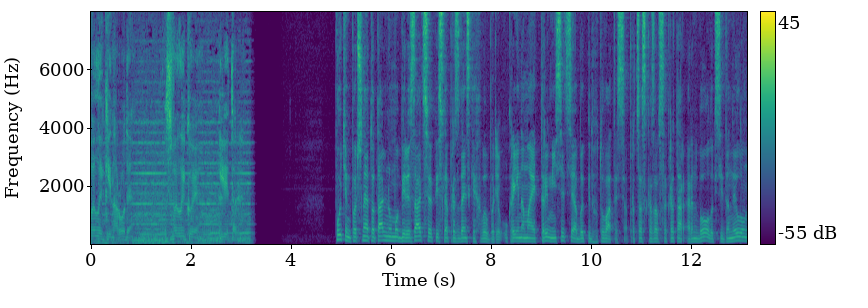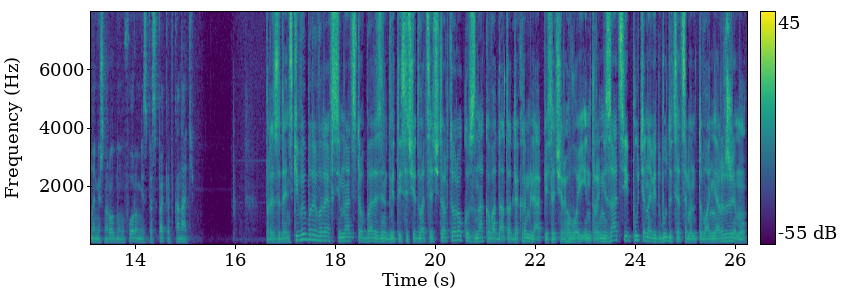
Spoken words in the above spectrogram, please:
Великий народи з великої літери. Путін почне тотальну мобілізацію після президентських виборів. Україна має три місяці, аби підготуватися. Про це сказав секретар РНБО Олексій Данилов на міжнародному форумі з безпеки в Канаді. Президентські вибори в РФ 17 березня 2024 року знакова дата для Кремля. Після чергової інтронізації Путіна відбудеться цементування режиму.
